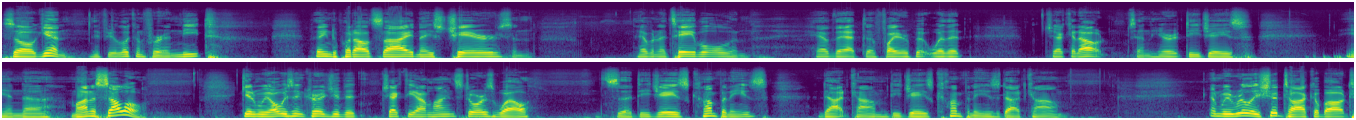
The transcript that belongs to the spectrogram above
So again, if you're looking for a neat thing to put outside, nice chairs and having a table and have that uh, fire pit with it. Check it out. It's in here at DJ's in uh, Monticello. Again, we always encourage you to check the online store as well. It's uh, djscompanies.com, djscompanies.com. And we really should talk about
